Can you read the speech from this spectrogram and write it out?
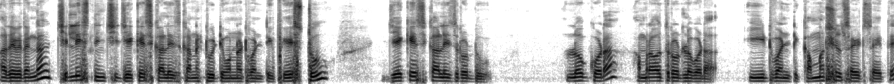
అదేవిధంగా చిల్లీస్ నుంచి జేకేసి కాలేజ్ కనెక్టివిటీ ఉన్నటువంటి ఫేస్ టూ జేకేసి కాలేజ్ రోడ్డులో కూడా అమరావతి రోడ్లో కూడా ఇటువంటి కమర్షియల్ సైట్స్ అయితే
